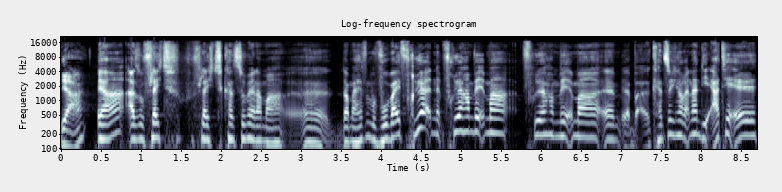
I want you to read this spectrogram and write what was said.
Ja, Ja, also vielleicht, vielleicht kannst du mir da mal, äh, da mal helfen. Wobei früher, früher haben wir immer, früher haben wir immer, äh, kannst du dich noch erinnern, die RTL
